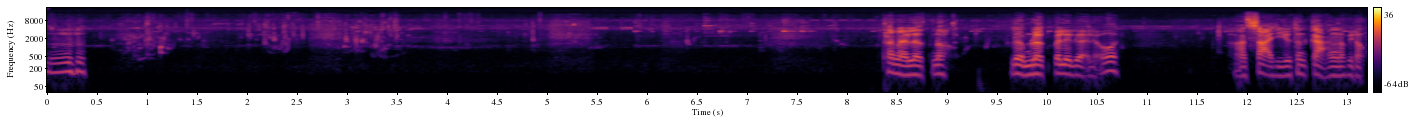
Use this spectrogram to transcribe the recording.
อืมทางไหนเลิกเนาะเริ่มเลิกไปเรื่อยๆเลยโอ้ยหาดทรายที่อยู่ทางกลางนะพี่น้อง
